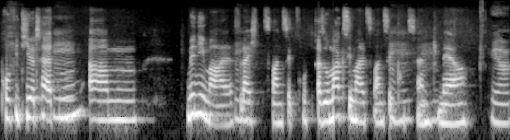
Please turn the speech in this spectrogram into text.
profitiert hätten. Mhm. Ähm, minimal, mhm. vielleicht 20, also maximal 20 mhm. Prozent mhm. mehr. Ja,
